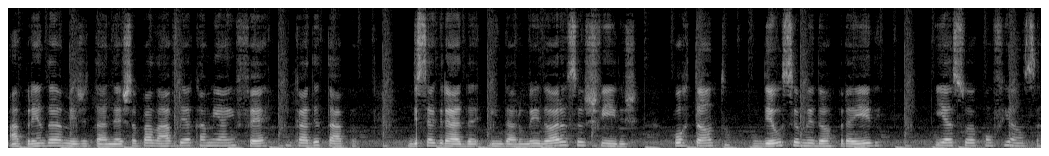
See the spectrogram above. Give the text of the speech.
Aprenda a meditar nesta palavra e a caminhar em fé em cada etapa. Deus se agrada em dar o melhor aos seus filhos, portanto, dê o seu melhor para Ele e a sua confiança.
